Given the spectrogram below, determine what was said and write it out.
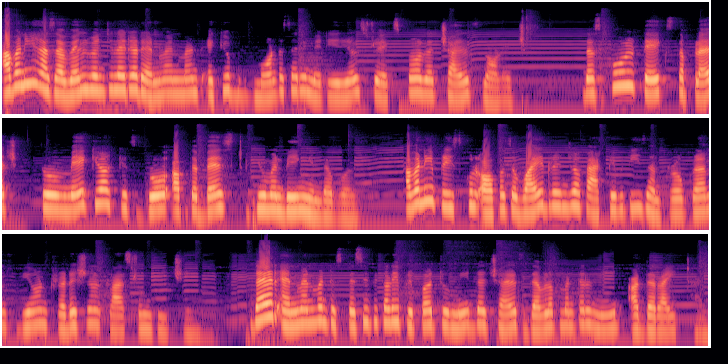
Avani has a well ventilated environment equipped with Montessori materials to explore the child's knowledge. The school takes the pledge to make your kids grow up the best human being in the world. Avani Preschool offers a wide range of activities and programs beyond traditional classroom teaching. Their environment is specifically prepared to meet the child's developmental need at the right time.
